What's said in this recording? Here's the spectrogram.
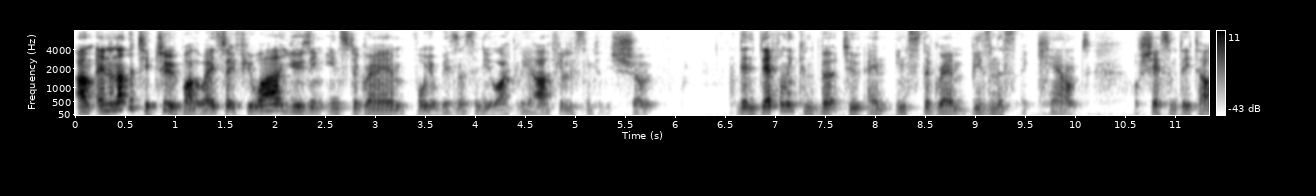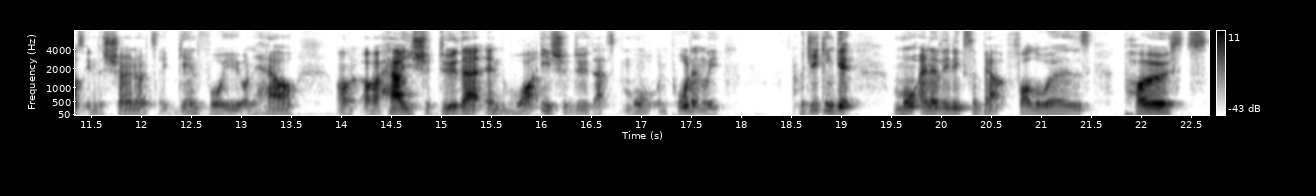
Um, and another tip, too, by the way so if you are using Instagram for your business, and you likely are if you're listening to this show, then definitely convert to an Instagram business account. I'll share some details in the show notes again for you on how on uh, how you should do that and why you should do that more importantly but you can get more analytics about followers, posts.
